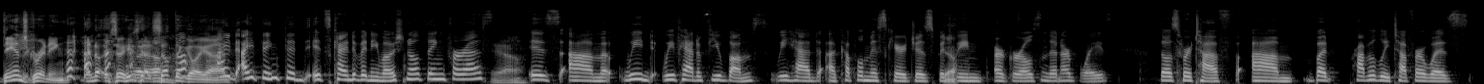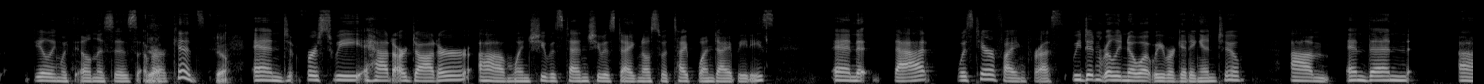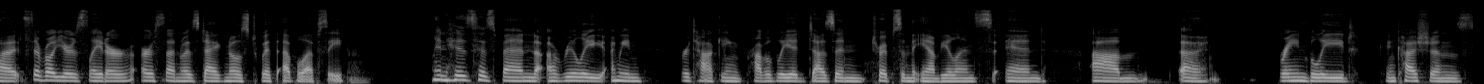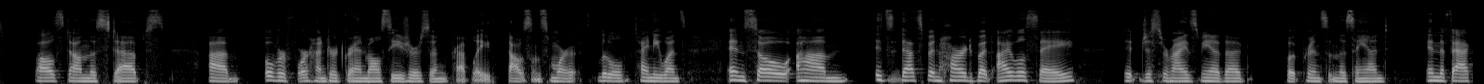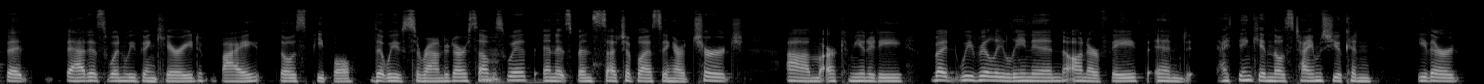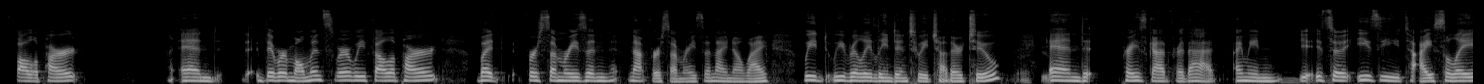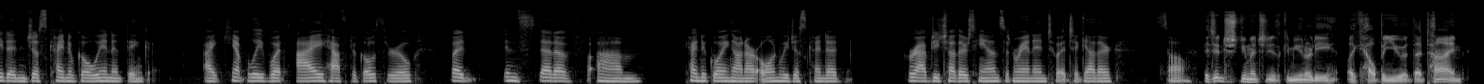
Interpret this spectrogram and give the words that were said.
Dan's grinning. I know, so he's got something going on. I, I think that it's kind of an emotional thing for us. Yeah. Is um we we've had a few bumps. We had a couple miscarriages between our girls and then our boys. Those were tough. Um, but probably tougher was dealing with illnesses of Yeah. our kids. Yeah. And first we had our daughter um, when she was ten. She was diagnosed with type one diabetes, and that was terrifying for us. We didn't really know what we were getting into. Um, and then uh, several years later, our son was diagnosed with epilepsy. And his has been a really, I mean, we're talking probably a dozen trips in the ambulance and um, uh, brain bleed, concussions, falls down the steps, um, over 400 grand mal seizures, and probably thousands more little tiny ones. And so um, it's that's been hard. But I will say, it just reminds me of the footprints in the sand and the fact that that is when we've been carried by those people that we've surrounded ourselves Mm-hmm. with. And it's been such a blessing, our church, um, our community, but we really lean in on our faith. And I think in those times you can either fall apart. And there were moments where we fell apart but for some reason not for some reason i know why we we really leaned into each other too. And praise god for that. I mean it's a easy to isolate and just kind of go in and think i can't believe what i have to go through. But instead of um, kind of going on our own we just kind of grabbed each other's hands and ran into it together. So It's interesting you mentioned the community like helping you at that time.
